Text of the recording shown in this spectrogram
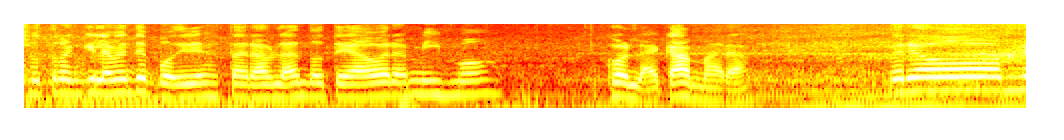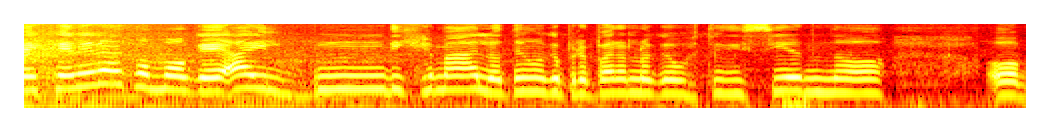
yo tranquilamente podría estar hablándote ahora mismo con la cámara. Pero me genera como que, ay, mm, dije mal, o tengo que preparar lo que estoy diciendo, o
